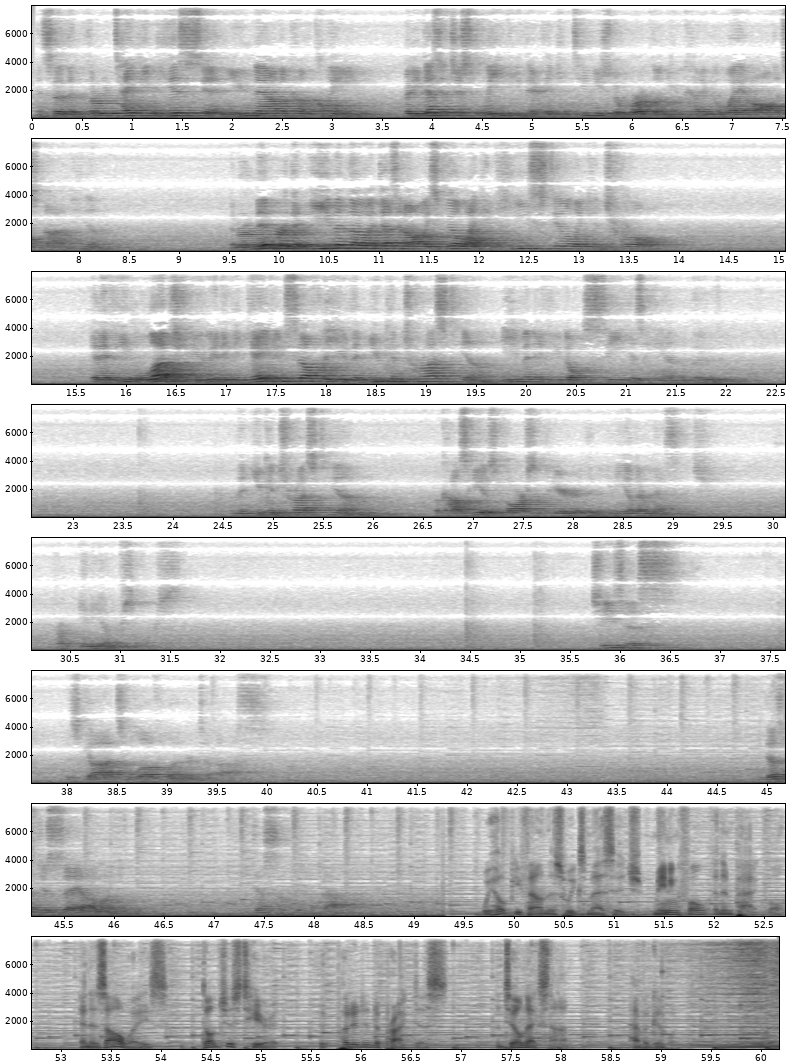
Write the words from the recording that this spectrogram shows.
And so that through taking his sin, you now become clean. But he doesn't just leave you there, he continues to work on you, cutting away all that's not of him. And remember that even though it doesn't always feel like it, he's still in control. And if he loves you and if he gave himself for you, then you can trust him even if you don't see his hand moving. And then you can trust him because he is far superior than any other message from any other source. Jesus is God's love letter to us. Doesn't just say, I love you, he does something about it. We hope you found this week's message meaningful and impactful. And as always, don't just hear it, but put it into practice. Until next time, have a good one.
